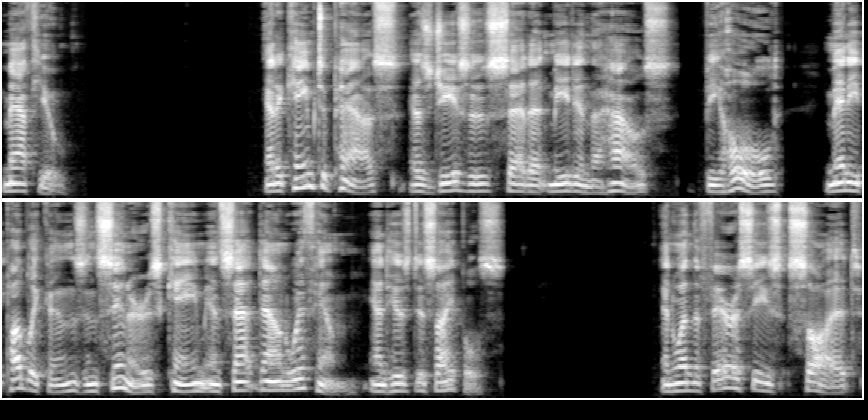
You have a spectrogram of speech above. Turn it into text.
Matthew and it came to pass, as Jesus sat at meat in the house, behold, many publicans and sinners came and sat down with him and his disciples. And when the Pharisees saw it,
